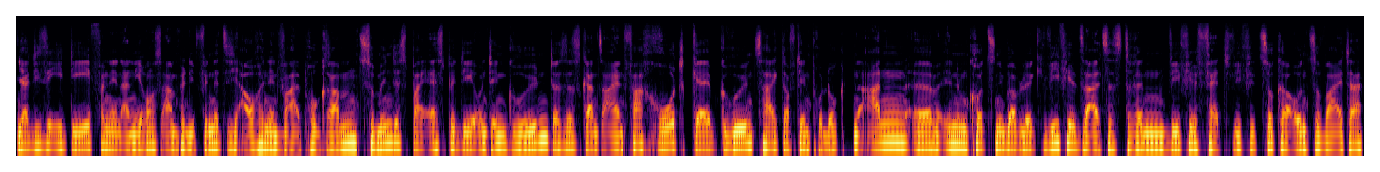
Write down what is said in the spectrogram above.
Ja, diese Idee von den Ernährungsampeln, die findet sich auch in den Wahlprogrammen, zumindest bei SPD und den Grünen. Das ist ganz einfach. Rot, Gelb, Grün zeigt auf den Produkten an, äh, in einem kurzen Überblick, wie viel Salz ist drin, wie viel Fett, wie viel Zucker und so weiter.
